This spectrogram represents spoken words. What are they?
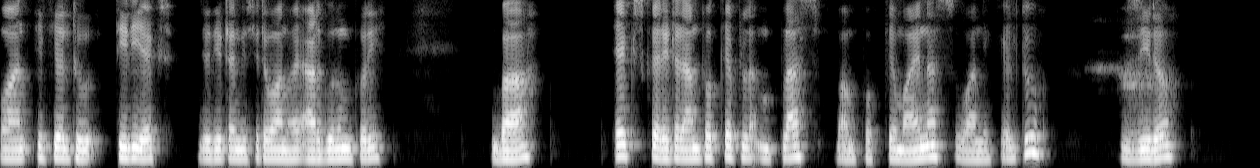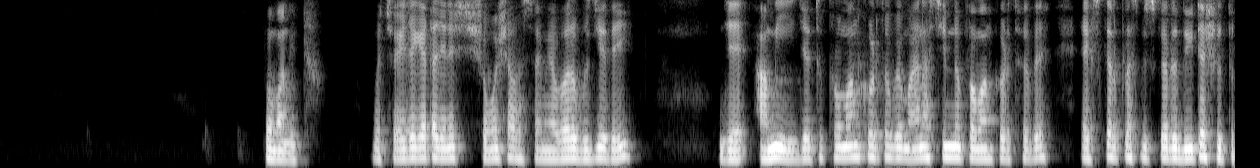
one equal to three x, যদি এটা নিচেটা ওয়ান হয়, আর গুণন করি বা এক্স স্কোয়ার, এটা ডান পক্ষে প্লাস বাম পক্ষে minus one equal to zero প্রমাণিত। বুঝছ? এই একটা জিনিস সমস্যা হচ্ছে, আমি আবারও বুঝিয়ে দেই। যে আমি যেহেতু প্রমাণ করতে হবে, মাইনাস চিহ্ন প্রমাণ করতে হবে এক্স স্কোয়ার প্লাস বি স্কোয়ারের দুইটা সূত্র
